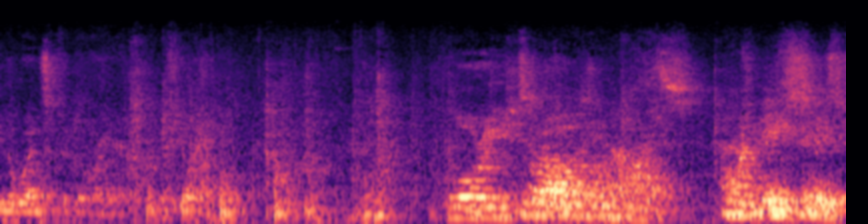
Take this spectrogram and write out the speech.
in the words of the glory, if you're able. Glory to God in the highest, and peace to his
